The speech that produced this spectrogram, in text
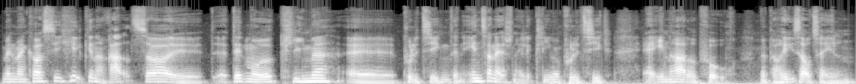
men man kan også sige helt generelt, så øh, den måde klimapolitikken, øh, den internationale klimapolitik, er indrettet på med Paris-aftalen,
